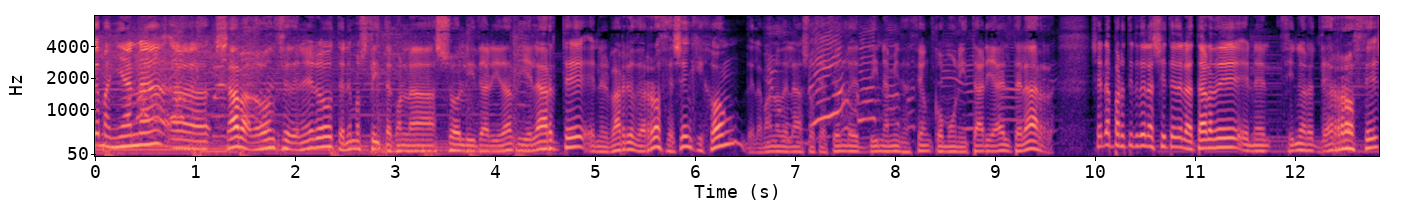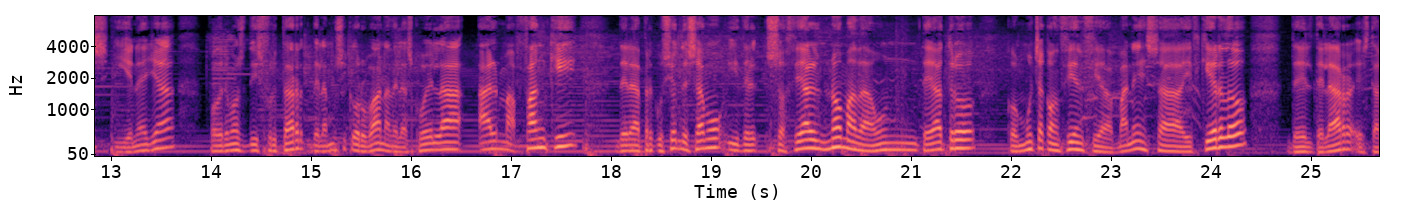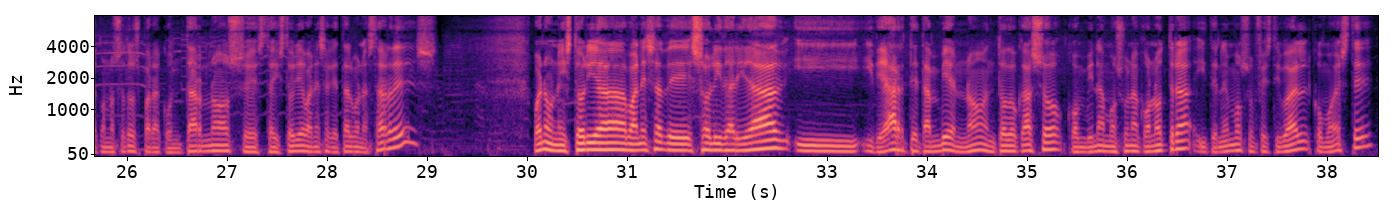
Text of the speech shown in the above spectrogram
Mañana, ah, sábado 11 de enero, tenemos cita con la solidaridad y el arte en el barrio de Roces, en Gijón, de la mano de la Asociación de Dinamización Comunitaria El Telar. Será a partir de las 7 de la tarde en el cine de Roces y en ella podremos disfrutar de la música urbana de la escuela Alma Funky, de la percusión de Samu y del Social Nómada, un teatro con mucha conciencia. Vanessa Izquierdo del Telar está con nosotros para contarnos esta historia. Vanessa, ¿qué tal? Buenas tardes. Bueno, una historia, Vanessa, de solidaridad y, y de arte también, ¿no? En todo caso, combinamos una con otra y tenemos un festival como este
